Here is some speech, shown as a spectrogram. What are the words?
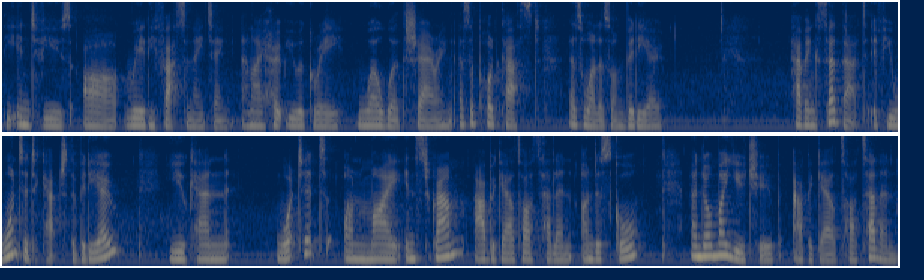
the interviews are really fascinating, and I hope you agree, well worth sharing as a podcast as well as on video. Having said that, if you wanted to catch the video, you can watch it on my Instagram, Abigail Tarttelin underscore, and on my YouTube, Abigail Tarttelin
